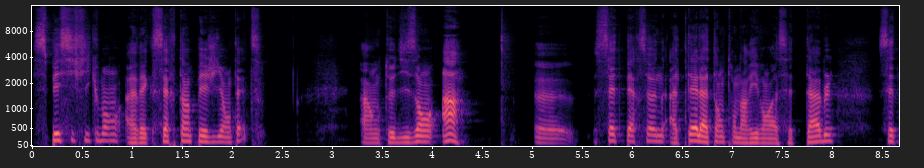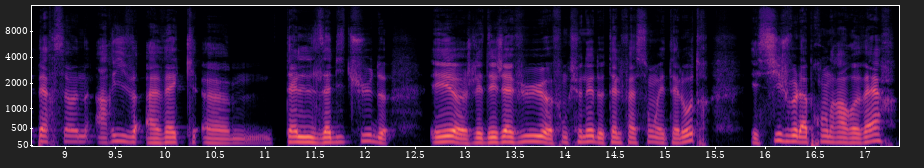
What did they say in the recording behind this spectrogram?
spécifiquement avec certains PJ en tête En te disant Ah, euh, cette personne a telle attente en arrivant à cette table, cette personne arrive avec telles habitudes et je l'ai déjà vu fonctionner de telle façon et telle autre. Et si je veux la prendre à revers,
